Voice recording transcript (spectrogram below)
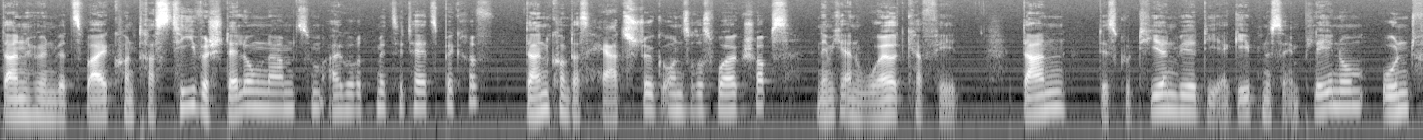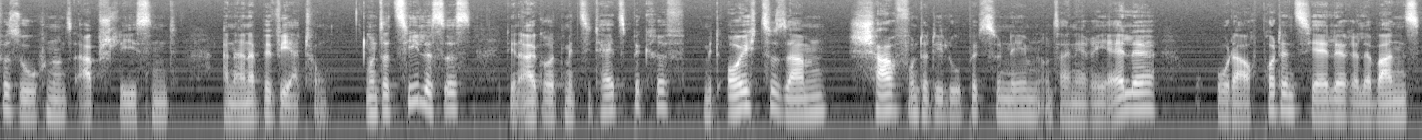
Dann hören wir zwei kontrastive Stellungnahmen zum Algorithmizitätsbegriff. Dann kommt das Herzstück unseres Workshops, nämlich ein World Café. Dann diskutieren wir die Ergebnisse im Plenum und versuchen uns abschließend an einer Bewertung. Unser Ziel ist es, den Algorithmizitätsbegriff mit euch zusammen scharf unter die Lupe zu nehmen und seine reelle oder auch potenzielle Relevanz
